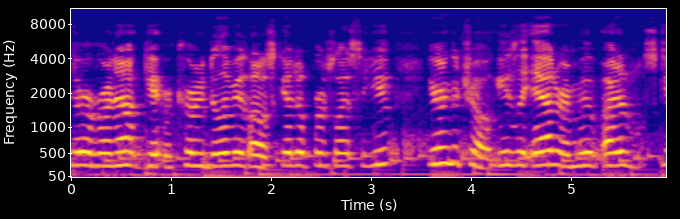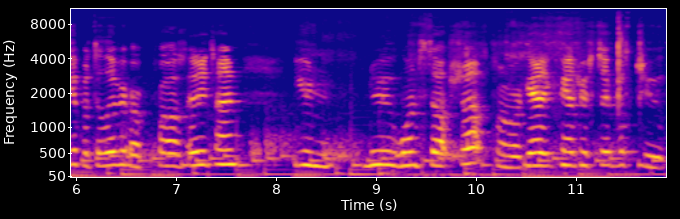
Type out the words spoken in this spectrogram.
Never run out. Get recurring deliveries on a schedule personalized to you. You're in control. Easily add or remove items, skip a delivery, or pause anytime. Your new one-stop shop from organic pantry staples to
